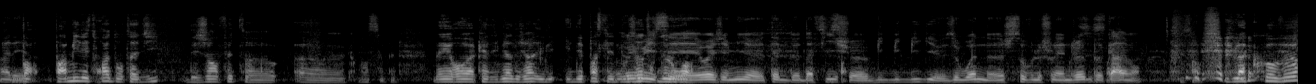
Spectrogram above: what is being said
Allez. parmi les trois dont tu as dit, déjà en fait, euh, euh, comment ça s'appelle? My Hero Academia, déjà, il, il dépasse les deux Oui, autres oui, de loin. ouais, j'ai mis euh, tête d'affiche, euh, Big Big Big, euh, The One, euh, je sauve le Shonen Jump, carrément. Black Clover,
